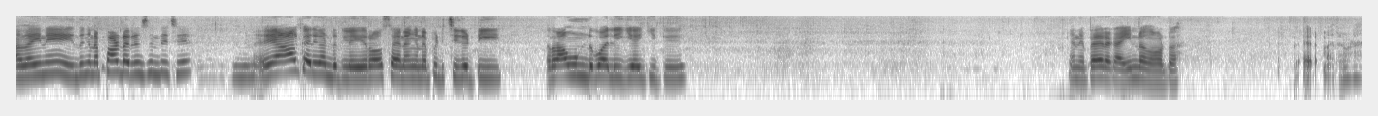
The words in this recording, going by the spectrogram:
അതതിന് ഇതിങ്ങനെ പടരും ചിന്തിച്ച് ഇങ്ങനെ ആൾക്കാർ കണ്ടിട്ടില്ലേ? ഈ റോസാന അങ്ങനെ പിടിച്ച് കെട്ടി റൗണ്ട് ആക്കിയിട്ട്. അങ്ങനെ കൈ ഉണ്ടോ നോട്ടെ പേരമരം അവിടെ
